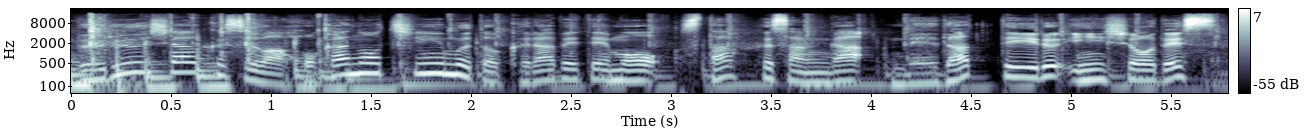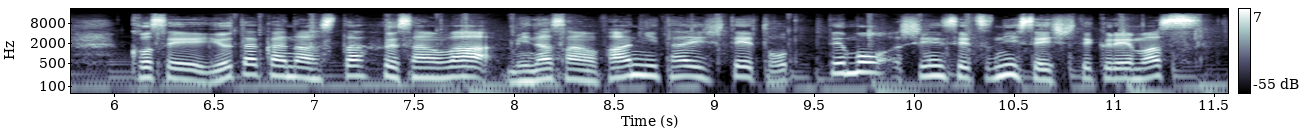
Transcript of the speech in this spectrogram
ブルーシャークスは他のチームと比べてもスタッフさんが目立っている印象です。個性豊かなスタッフさんは皆さんファンに対してとっても親切に接してくれます。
